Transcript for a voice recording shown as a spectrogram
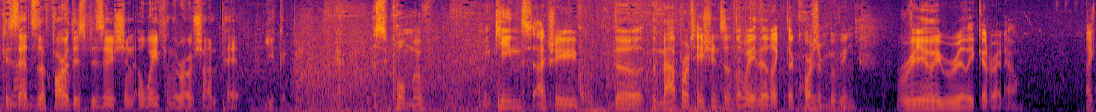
because that's the farthest position away from the Roshan pit you could be. Yeah, it's a cool move. I mean, Keen's actually the the map rotations and the way that like their cores are moving, really really good right now. Like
